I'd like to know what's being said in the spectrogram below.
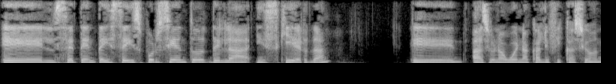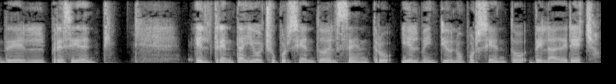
el 76% de la izquierda eh, hace una buena calificación del presidente, el 38% del centro y el 21% de la derecha.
